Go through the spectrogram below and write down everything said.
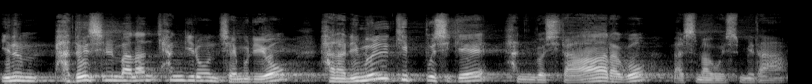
이는 받으실 만한 향기로운 제물이요 하나님을 기쁘시게 한 것이라 라고 말씀하고 있습니다.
